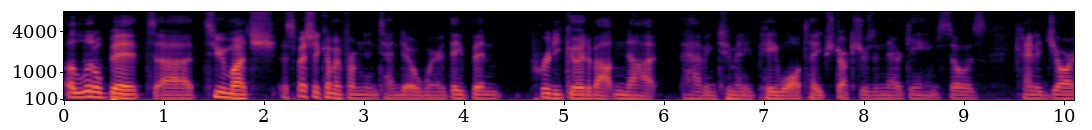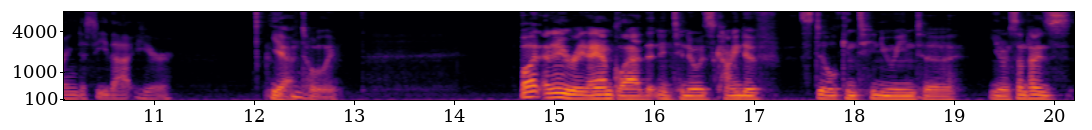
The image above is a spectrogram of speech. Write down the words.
a little bit uh, too much, especially coming from Nintendo, where they've been pretty good about not having too many paywall type structures in their games. So it's kind of jarring to see that here. Yeah, totally. But at any rate, I am glad that Nintendo is kind of still continuing to, you know, sometimes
